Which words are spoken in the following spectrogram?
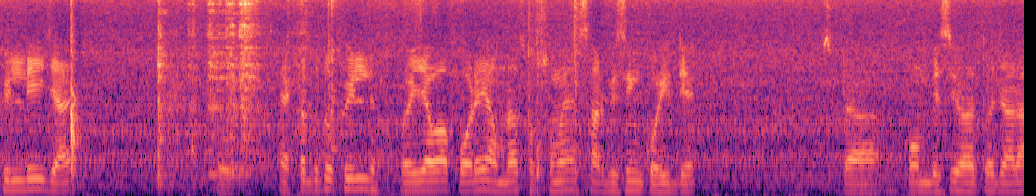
ফিল্ডেই যায়। তো একটা দুটো ফিল্ড হয়ে যাওয়া পরে আমরা সবসময় সার্ভিসিং করি ডেক সেটা কম বেশি হয়তো যারা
